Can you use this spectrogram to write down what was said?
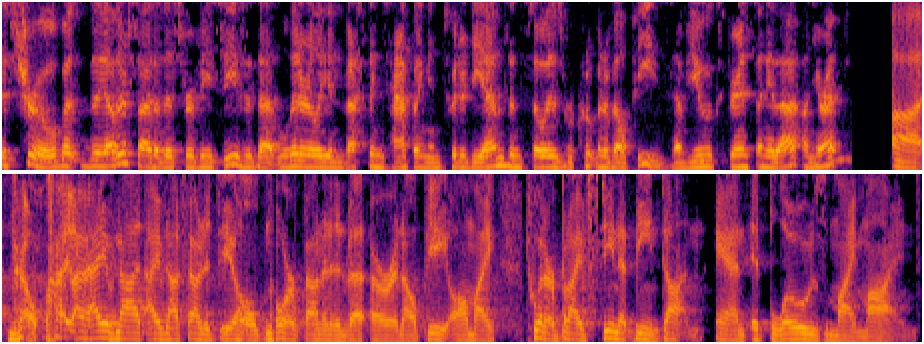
It's true, but the other side of this for VCs is that literally investing's happening in Twitter DMs, and so is recruitment of LPs. Have you experienced any of that on your end? Uh, no, I, I, have not. I have not found a deal nor found an invest or an LP on my Twitter, but I've seen it being done, and it blows my mind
